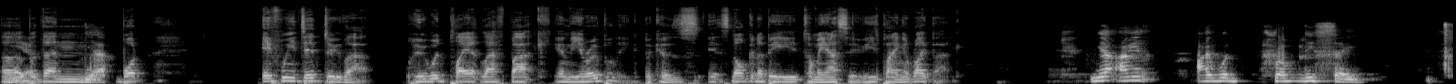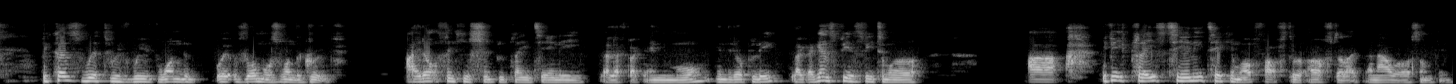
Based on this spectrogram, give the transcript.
Uh, Yeah. But then, Yeah. what if we did do that? Who would play at left back in the Europa League? Because it's not going to be Tomiyasu. He's playing at right back. Yeah, I mean, I would probably say because we've we've won the we've almost won the group. I don't think he should be playing Tierney left back anymore in the Europa League. Like against PSV tomorrow, uh, if he plays Tierney, take him off after after like an hour or something,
